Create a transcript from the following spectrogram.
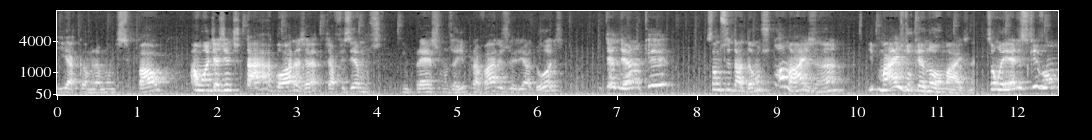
e, e a Câmara Municipal, aonde a gente está agora, já, já fizemos empréstimos aí para vários vereadores, entendendo que são cidadãos normais, né? E mais do que normais, né? São eles que vão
